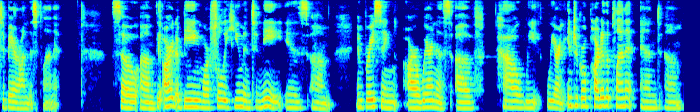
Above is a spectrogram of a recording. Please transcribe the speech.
to bear on this planet. So, um, the art of being more fully human to me is um, embracing our awareness of how we we are an integral part of the planet, and um,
